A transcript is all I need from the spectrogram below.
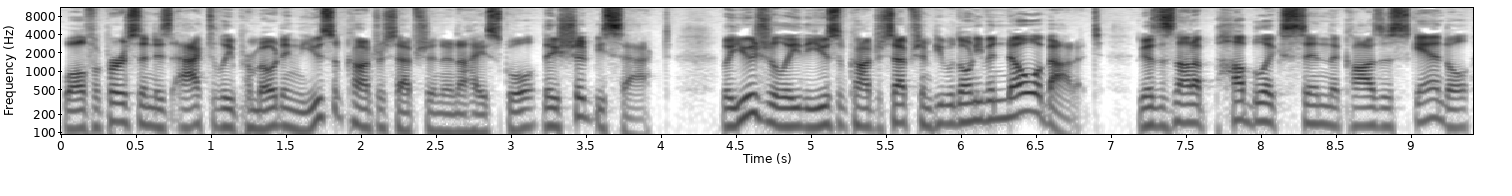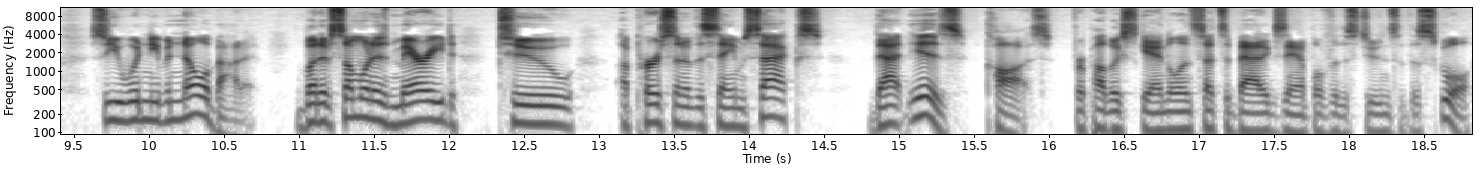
Well, if a person is actively promoting the use of contraception in a high school, they should be sacked. But usually, the use of contraception, people don't even know about it because it's not a public sin that causes scandal, so you wouldn't even know about it. But if someone is married to a person of the same sex, that is cause for public scandal and sets a bad example for the students of the school.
